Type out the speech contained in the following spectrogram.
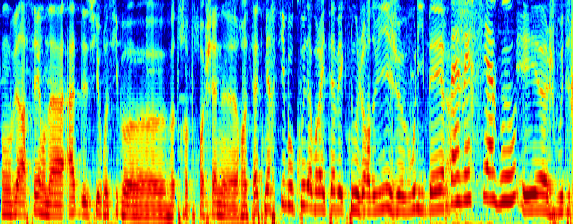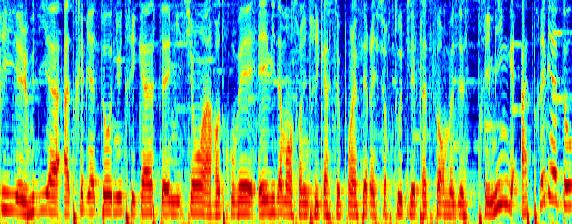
on, verra ça. On a hâte de suivre aussi vos, votre prochaine recette. Merci beaucoup d'avoir été avec nous aujourd'hui. Je vous libère. Bah, merci à vous. Et euh, je, vous dis, je vous dis à, à, très bientôt. NutriCast, émission à retrouver évidemment sur nutricast.fr et sur toutes les plateformes de streaming. À très bientôt.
